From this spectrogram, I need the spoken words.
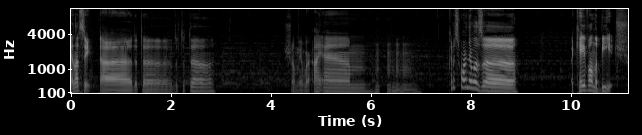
And let's see. Uh, da, da, da. Show me where I am. Could have sworn there was a a cave on the beach.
